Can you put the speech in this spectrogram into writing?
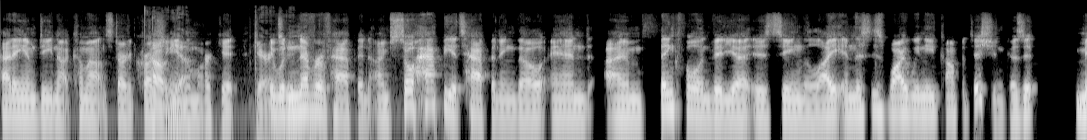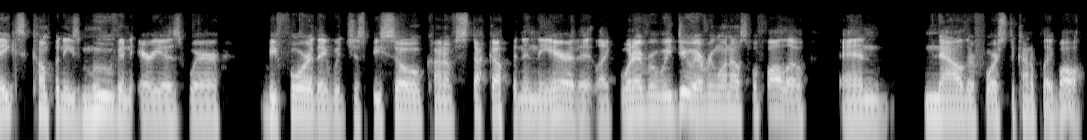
had amd not come out and started crushing oh, yeah. in the market it would never have happened. I'm so happy it's happening though, and I'm thankful Nvidia is seeing the light. And this is why we need competition because it makes companies move in areas where before they would just be so kind of stuck up and in the air that like whatever we do, everyone else will follow. And now they're forced to kind of play ball.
